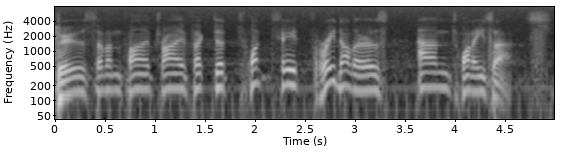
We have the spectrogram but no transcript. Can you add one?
275 trifecta, $23.20.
